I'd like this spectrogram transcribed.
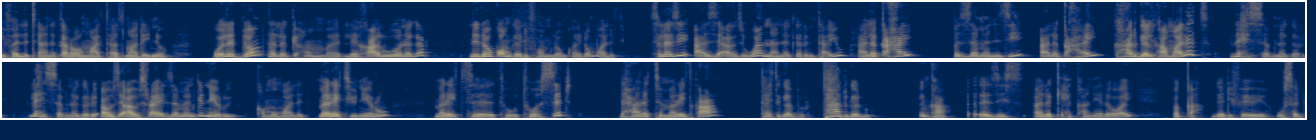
ይፈልጥ ያነ ቀረባ ማልቲ ኣዝማደ እኒኦ ወለዶም ተለቂሖም ለይከኣልዎ ነገር ንደቆም ገዲፎምሎም ኳይዶም ማለት እዩ ስለዚ ኣዚ ኣዚ ዋና ነገር እንታይ እዩ ኣለቃሓይ በዚ ዘመን እዚ ኣለቃ ሃይ ክሓድገልካ ማለት ልሕዝ ሰብ ነገር እዩ ልሕዝ ሰብ ነገር እዩ ኣብዚ ኣብ እስራኤል ዘመን ግን ነይሩ እዩ ከምኡ ማለት እዩ መሬት እዩ ነይሩ መሬት ትወስድ ድሓረቲ መሬት ከዓ እንታይ ትገብር ትሃድገሉ እንካ እዚ ኣለቂሕካ ነይረ ዋይ በቃ ገዲፈ ዩ ዩ ውሰዶ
